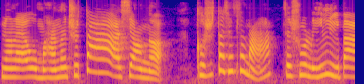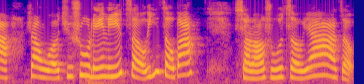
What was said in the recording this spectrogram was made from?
原来我们还能吃大象呢。可是大象在哪？在树林里吧？让我去树林里走一走吧。”小老鼠走呀走，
